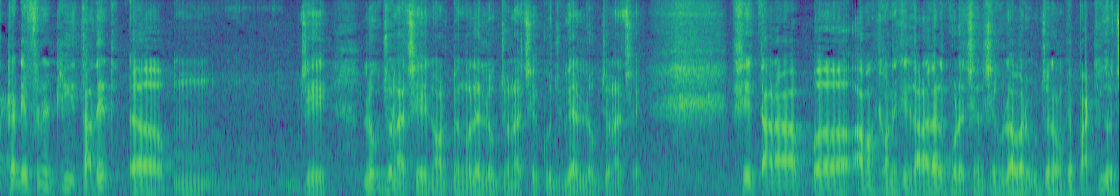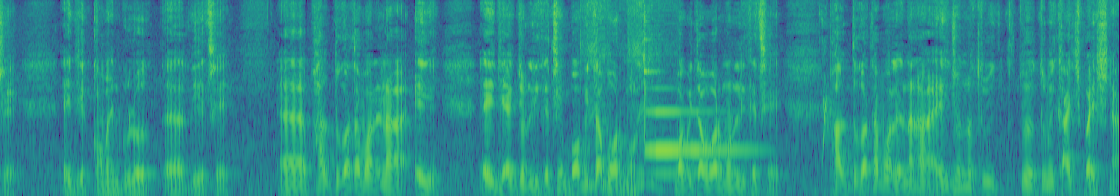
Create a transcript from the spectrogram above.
একটা ডেফিনেটলি তাদের যে লোকজন আছে নর্থ বেঙ্গলের লোকজন আছে কুচবিহার লোকজন আছে, সে তারা আমাকে অনেকে গালাগাল করেছেন, সেগুলো আবার উজ্জ্বল আমাকে পাঠিয়েছে, এই যে কমেন্টগুলো দিয়েছে। ফালতু কথা বলে না, এই এই যে একজন লিখেছে, ববিতা বর্মন ববিতা বর্মন লিখেছে, ফালতু কথা বলে না, এই জন্য তুমি তুমি কাজ পাইস না।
